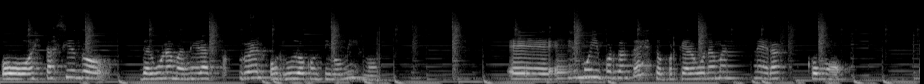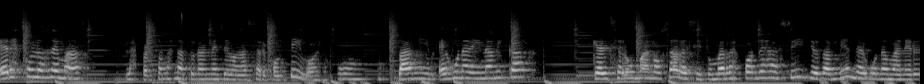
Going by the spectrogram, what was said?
o estás siendo de alguna manera cruel o rudo contigo mismo. Eh, es muy importante esto, porque de alguna manera, como eres con los demás, las personas naturalmente van a ser contigo. Es, es una dinámica que el ser humano sabe. Si tú me respondes así, yo también de alguna manera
